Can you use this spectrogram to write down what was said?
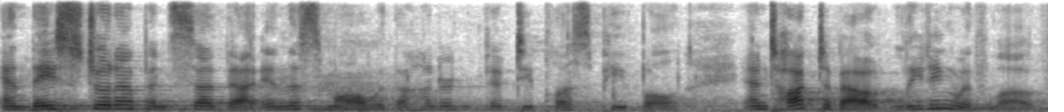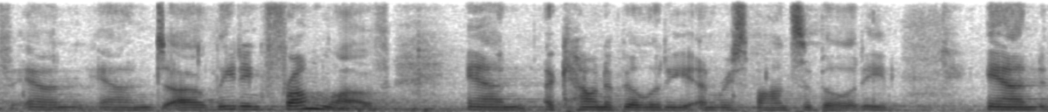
And they stood up and said that in this mall with 150 plus people and talked about leading with love and, and uh, leading from love and accountability and responsibility. And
